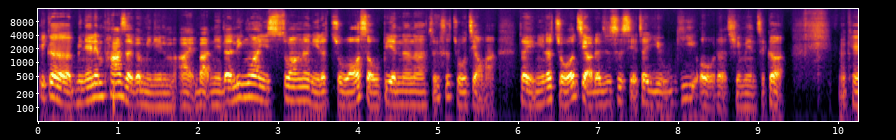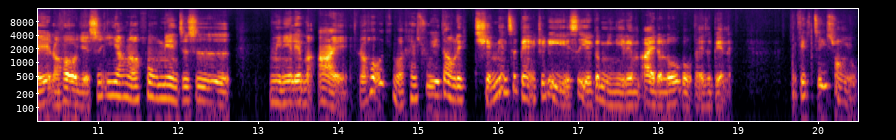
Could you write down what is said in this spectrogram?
一个 Millennium Puzzle 跟 Millennium Eye，把你的另外一双呢，你的左手边的呢，这个是左脚嘛？对，你的左脚的就是写着有一有的前面这个，OK，然后也是一样的，后面就是 Millennium Eye，然后我才注意到嘞，前面这边 H D 也是有一个 Millennium Eye 的 logo 在这边嘞，OK，这一双有。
